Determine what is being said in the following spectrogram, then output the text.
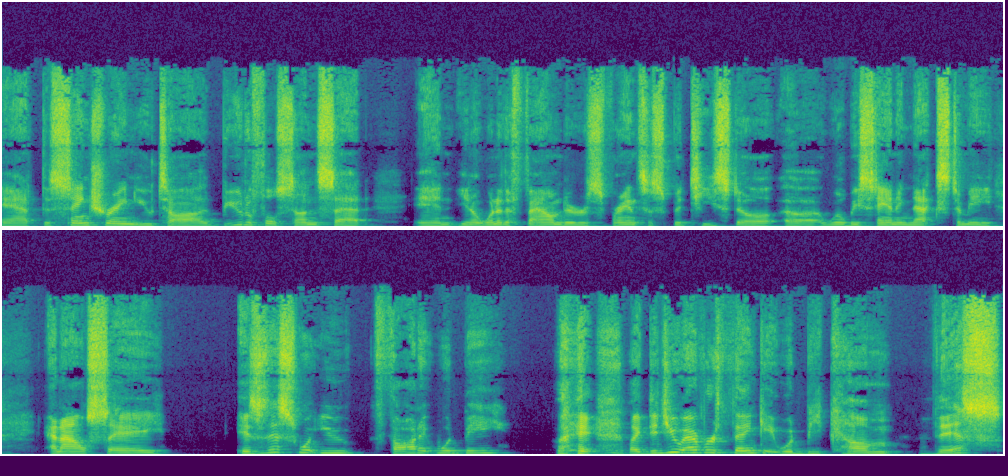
at the sanctuary in Utah, beautiful sunset. And, you know, one of the founders, Francis Battista, uh, will be standing next to me. And I'll say, Is this what you thought it would be? Like, like, did you ever think it would become this?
